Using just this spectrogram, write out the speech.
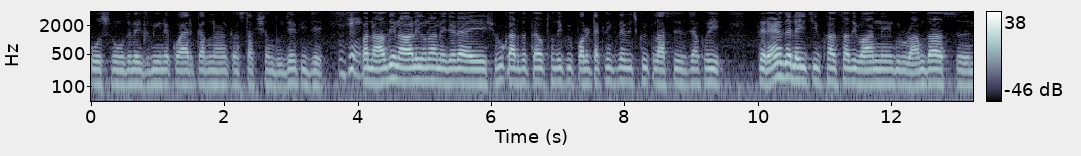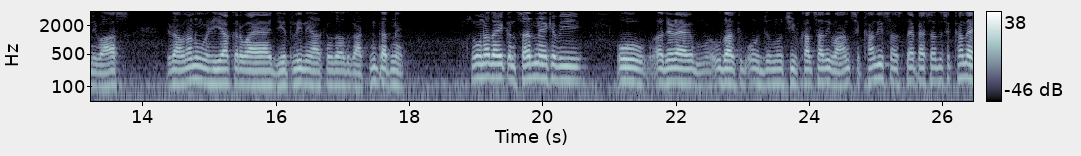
ਉਸ ਨੂੰ ਉਹਦੇ ਲਈ ਜ਼ਮੀਨ ਐਕਵਾਇਰ ਕਰਨਾ ਕੰਸਟਰਕਸ਼ਨ ਦੂਜੇ ਤੀਜੇ ਪਰ ਨਾਲ ਦੀ ਨਾਲ ਹੀ ਉਹਨਾਂ ਨੇ ਜਿਹੜਾ ਇਹ ਸ਼ੁਰੂ ਕਰ ਦਿੱਤਾ ਉੱਥੋਂ ਦੀ ਕੋਈ ਪੋਲੀਟੈਕਨਿਕ ਦੇ ਵਿੱਚ ਕੋਈ ਕਲਾਸਿਸ ਜਾਂ ਕੋਈ ਤੇ ਰਹਿਣ ਦੇ ਲਈ ਚੀਫ ਖਾਲਸਾ ਦੀਵਾਨ ਨੇ ਗੁਰੂ ਰਾਮਦਾਸ ਨਿਵਾਸ ਜਿਹੜਾ ਉਹਨਾਂ ਨੂੰ ਵਹੀਆ ਕਰਵਾਇਆ ਜੇਤਲੀ ਨੇ ਆ ਕੇ ਉਹਦਾ ਉਦਘਾਟਨ ਕਰਨਾ। ਸੋ ਉਹਨਾਂ ਦਾ ਇਹ ਕੰਸਰਨ ਹੈ ਕਿ ਵੀ ਉਹ ਜਿਹੜਾ ਉਹਦਾ ਉਹ ਚੀਫ ਖਾਲਸਾ ਦੀਵਾਨ ਸਿੱਖਾਂ ਦੀ ਸੰਸਥਾ ਹੈ ਪੈਸਾ ਤੇ ਸਿੱਖਾਂ ਦਾ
